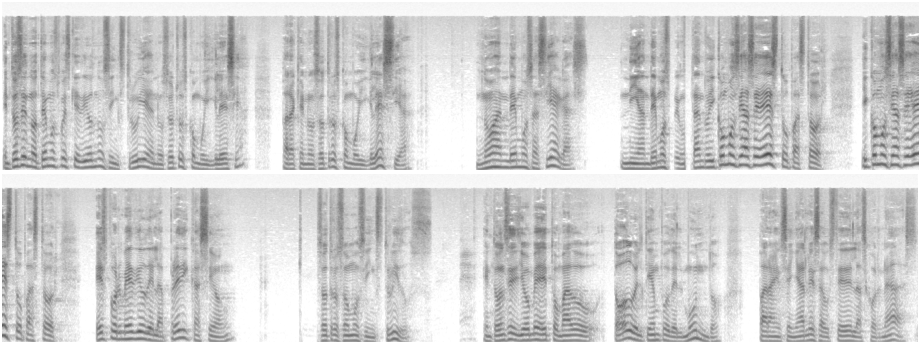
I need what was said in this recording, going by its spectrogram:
Entonces notemos pues que Dios nos instruye a nosotros como iglesia para que nosotros como iglesia no andemos a ciegas, ni andemos preguntando, ¿y cómo se hace esto, pastor? ¿Y cómo se hace esto, pastor? Es por medio de la predicación que nosotros somos instruidos. Entonces yo me he tomado todo el tiempo del mundo para enseñarles a ustedes las jornadas.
